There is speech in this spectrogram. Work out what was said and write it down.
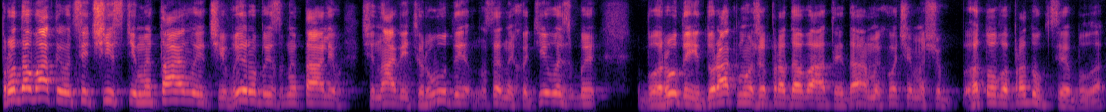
Продавати оці чисті метали, чи вироби з металів, чи навіть руди. Ну, це не хотілося би, бо руди і дурак може продавати. Да? Ми хочемо, щоб готова продукція була.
